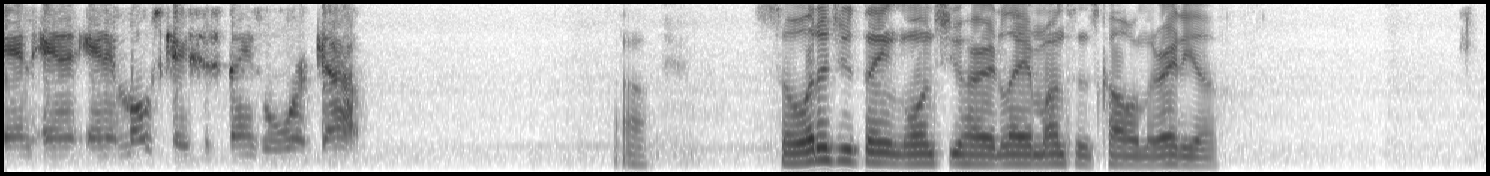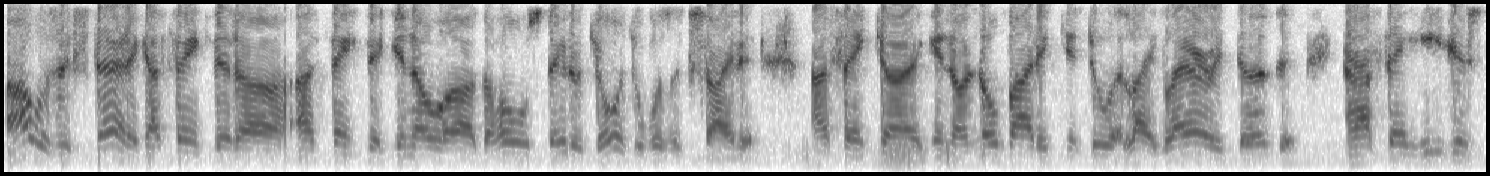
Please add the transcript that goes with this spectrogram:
and and, and in most cases things will work out. Oh. So, what did you think once you heard Larry Munson's call on the radio? I was ecstatic. I think that uh, I think that you know uh, the whole state of Georgia was excited. I think uh, you know nobody can do it like Larry does it, and I think he just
